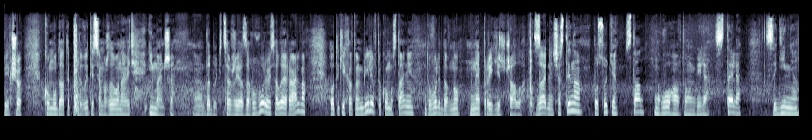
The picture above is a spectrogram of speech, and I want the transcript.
якщо кому дати подивитися, можливо, навіть і менше дадуть. Це вже я заговорююсь, але реально от таких автомобілів в такому стані доволі давно не приїжджало. Задня частина, по суті, стан нового автомобіля. Стеля, сидіння,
